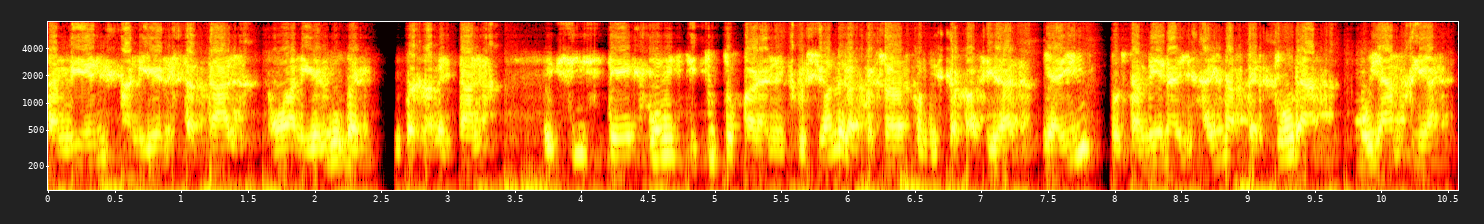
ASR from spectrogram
también a nivel estatal o a nivel gubernamental. Existe un instituto para la inclusión de las personas con discapacidad y ahí pues también hay, hay una apertura muy amplia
